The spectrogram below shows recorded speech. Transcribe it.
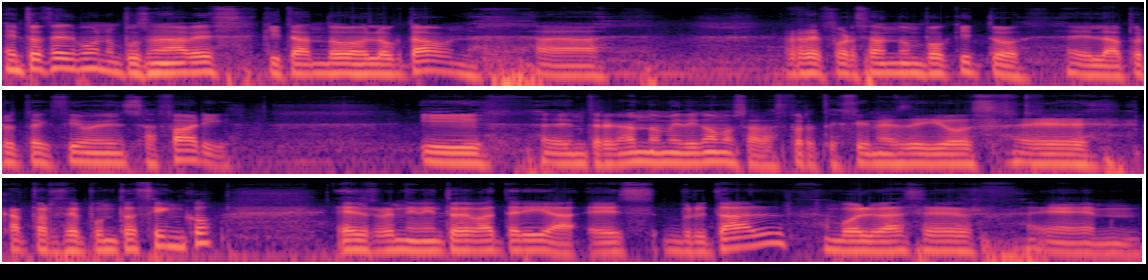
Entonces, bueno, pues una vez quitando lockdown, ah, reforzando un poquito eh, la protección en Safari y entregándome, digamos, a las protecciones de iOS 14.5, eh, el rendimiento de batería es brutal, vuelve a ser em,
